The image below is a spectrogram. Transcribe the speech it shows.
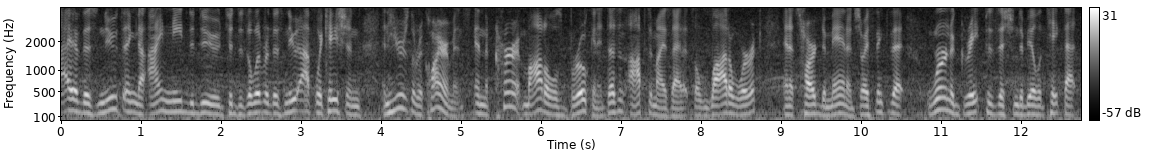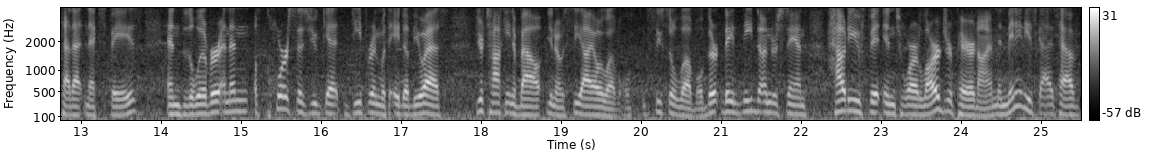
I have this new thing that I need to do to, deliver this new application, and here's the requirements. And the current model is broken. It doesn't optimize that. It's a lot of work, and it's hard to manage. So I think that we're in a great position to be able to take that to that next phase and deliver. And then, of course, as you get deeper in with AWS, you're talking about you know CIO level, CISO level. They're, they need to understand how do you fit into our larger paradigm. And many of these guys have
